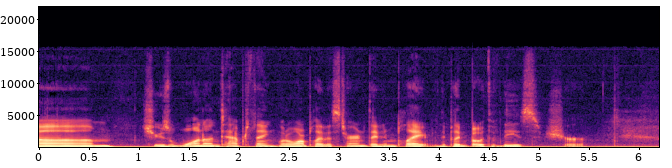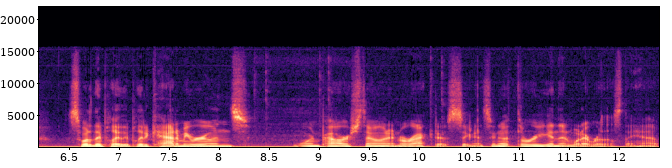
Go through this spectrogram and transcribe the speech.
um, choose one untapped thing. What do I want to play this turn? They didn't play. They played both of these. Sure. So what did they play? They played Academy Ruins, Worn Power Stone, and Rakdos Signet. So you know three, and then whatever else they have.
